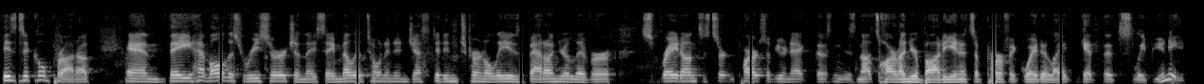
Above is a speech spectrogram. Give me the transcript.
physical product, and they have all this research and they say melatonin ingested internally is bad on your liver, sprayed onto certain parts of your neck doesn't is not so hard on your body, and it's a perfect way to like get the sleep you need.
